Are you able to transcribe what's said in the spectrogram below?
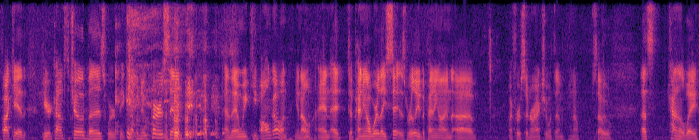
fuck it. Here comes the chode buzz. We're picking up a new person. and then we keep on going, you know? And uh, depending on where they sit is really depending on uh, my first interaction with them, you know? So Yeah. that's kind of the way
